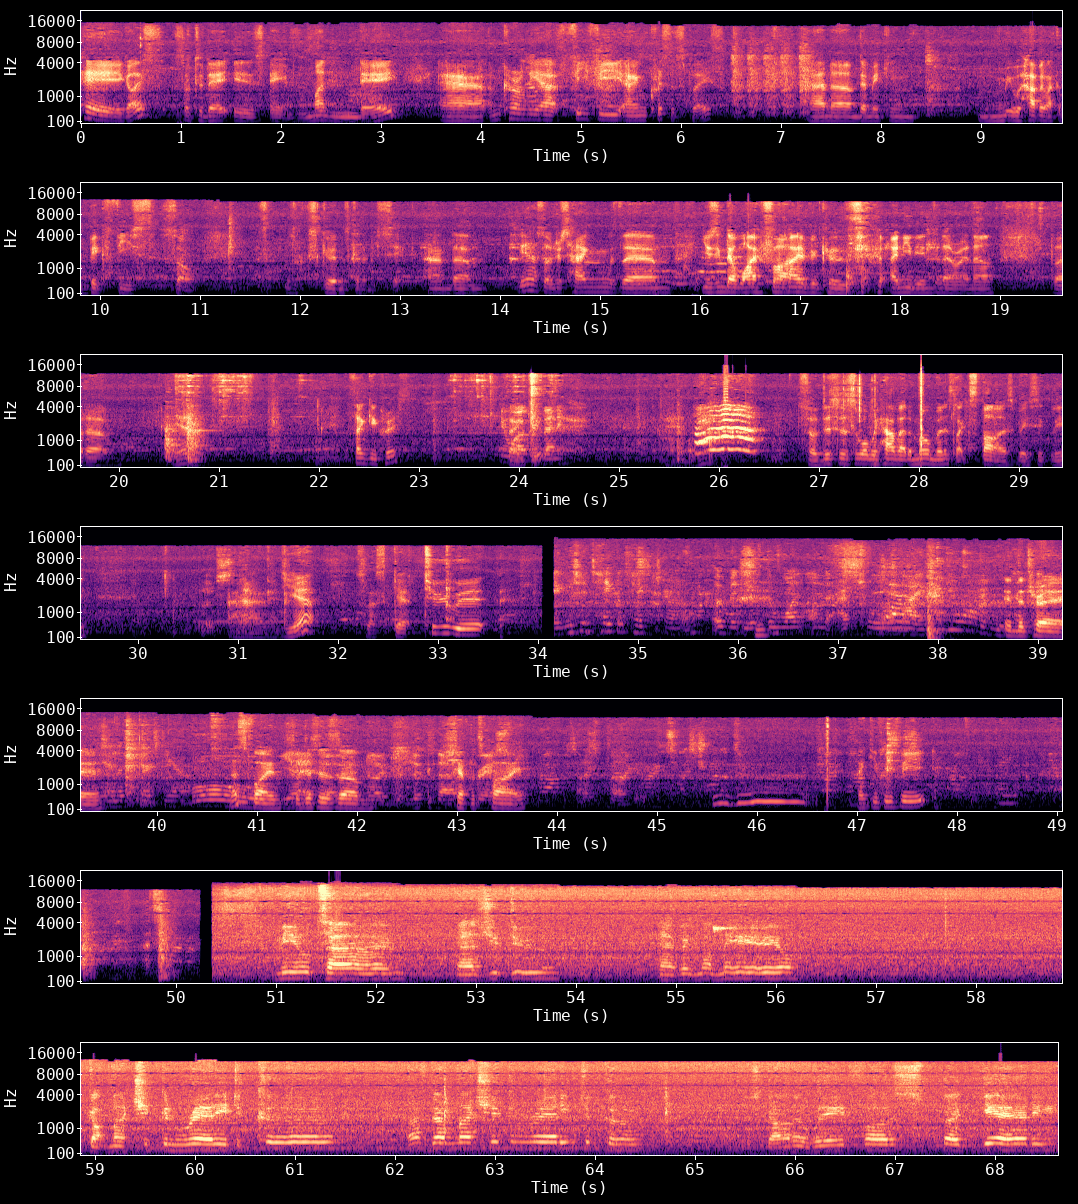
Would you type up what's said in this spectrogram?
Hey guys, so today is a Monday and I'm currently at Fifi and Chris's place and um, they're making, we're having like a big feast so it looks good, it's gonna be sick and um, yeah so just hanging with them, using their Wi-Fi because I need the internet right now but um, yeah, thank you Chris. You're Thank welcome, you. Benny. And. So this is what we have at the moment, it's like stars basically. Oh. And yeah, so let's get to it. We should take a picture or video the one on the actual live. In the tray. Yeah, let's put. Oh, That's fine. So this is, um, no, but look at that Shepherd's crisp. pie. That's perfect. Thank you, Fifi. Meal time, as you do, having my meal. Got my chicken ready to cook. I've got my chicken ready to cook. Just gotta wait for the spaghetti.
